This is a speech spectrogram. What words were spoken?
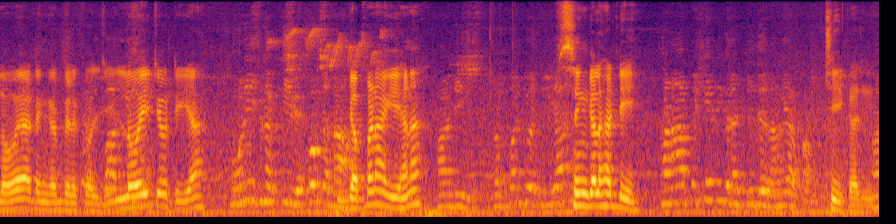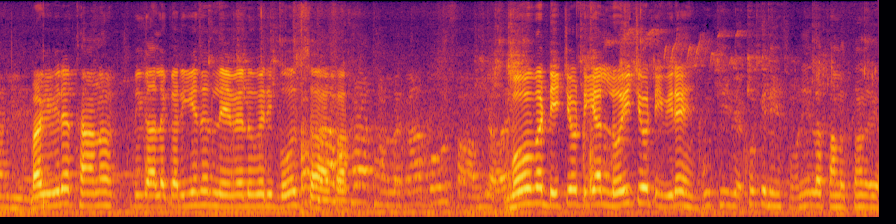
ਲੋਇਆ ਡੰਗਰ ਬਿਲਕੁਲ ਜੀ ਲੋਈ ਝੋਟੀ ਆ। ਸੋਹਣੀ ਸੁਨੱਖੀ ਵੇਖੋ ਕਿਦਾਂ ਗੱਬਣ ਆ ਗਈ ਹਨਾ? ਹਾਂਜੀ ਗੱਬਨ ਝੋਟੀ ਆ। ਸਿੰਗਲ ਹੱਡੀ। ਖਾਣਾ ਪਿੱਛੇ ਦੀ ਗਾਰੰਟੀ ਦੇ ਦਾਂਗੇ ਆਪਾਂ। ਠੀਕ ਆ ਜੀ। ਬਾਕੀ ਵੀਰੇ ਥਾਨ ਦੀ ਗੱਲ ਕਰੀਏ ਤੇ ਲੇਵੇ ਲੂਵੇ ਦੀ ਬਹੁਤ ਸਾਫ਼ ਆ। ਬਹੁਤ ਵੱਡੀ ਝੋਟੀ ਆ ਲੋਈ ਝੋਟੀ ਵੀਰੇ। ਬੂਥੀ ਵੇਖੋ ਕਿੰਨੀ ਸੋਹਣੀ ਲੱਤਾਂ ਲੁੱਤਾਂ ਦੇ।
